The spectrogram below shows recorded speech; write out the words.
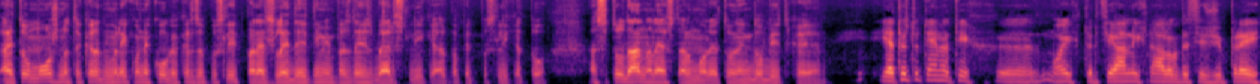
a je to možno takrat, bom rekel, nekoga kar zaposliti, pa reči, da ti mi pa zdaj izberi slike ali pa pet poslika to. A se to da narediti ali mora to nekdo biti, ki je. Ja, to je tudi ena od teh uh, mojih tercijalnih nalog, da se že prej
